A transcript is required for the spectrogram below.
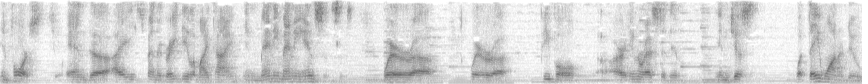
enforced. And uh, I spend a great deal of my time in many, many instances where uh, where uh, people are interested in in just what they want to do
